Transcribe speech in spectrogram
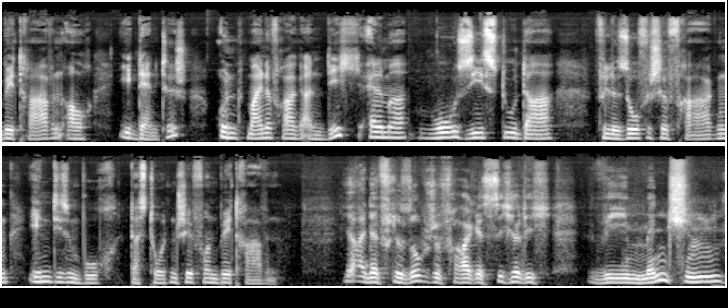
Betraven auch identisch. Und meine Frage an dich, Elmar, wo siehst du da philosophische Fragen in diesem Buch Das Totenschiff von Betraven? Ja, eine philosophische Frage ist sicherlich, wie Menschen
